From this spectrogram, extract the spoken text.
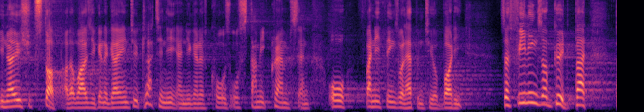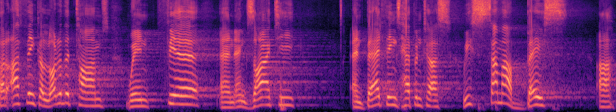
you know you should stop. Otherwise, you're going to go into gluttony and you're going to cause all stomach cramps and all funny things will happen to your body. So, feelings are good. But, but I think a lot of the times when fear and anxiety and bad things happen to us, we somehow base our,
